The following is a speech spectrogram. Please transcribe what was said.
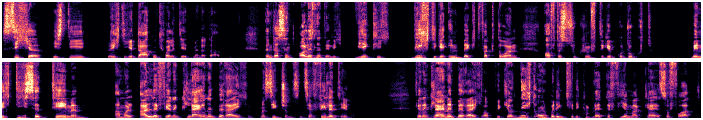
sicher ist die richtige Datenqualität meiner Daten. Denn das sind alles natürlich wirklich wichtige Impact-Faktoren auf das zukünftige Produkt. Wenn ich diese Themen einmal alle für einen kleinen Bereich, und man sieht schon, es sind sehr viele Themen, für einen kleinen Bereich abwickle und nicht unbedingt für die komplette Firma gleich sofort,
